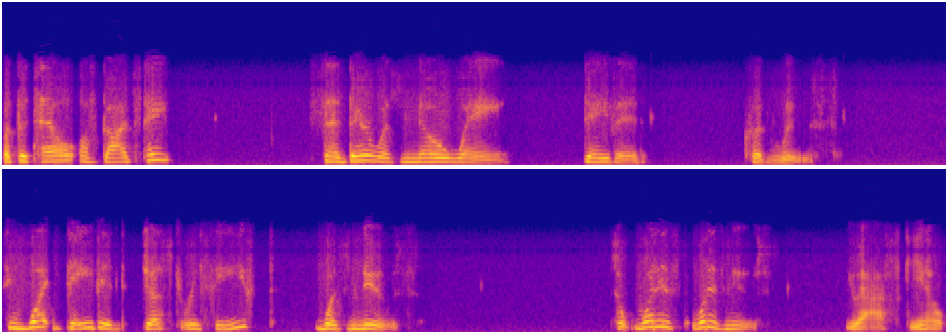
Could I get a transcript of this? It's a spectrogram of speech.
But the tell of God's tape said there was no way David could lose. See, what David just received was news. So what is what is news? You ask, you know.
